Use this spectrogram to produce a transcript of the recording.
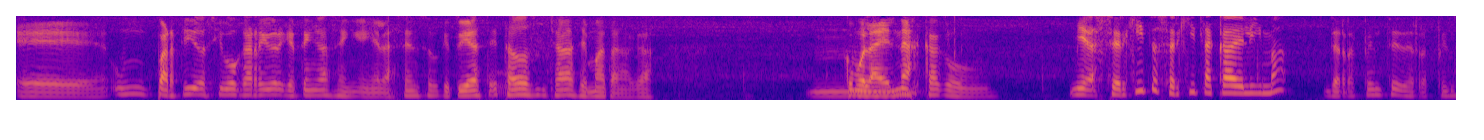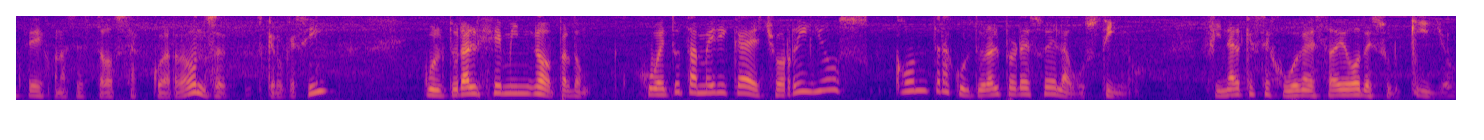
eh, un partido así Boca River que tengas en, en el ascenso, que tú digas, estas dos hinchadas se matan acá. Como la del Mm, Nazca con... Mira, cerquita, cerquita acá de Lima, de repente, de repente Jonás Estrados se acuerda. No sé, creo que sí. Cultural Gemini, no, perdón. Juventud América de Chorrillos contra Cultural Progreso del Agustino. Final que se jugó en el estadio de Surquillo.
